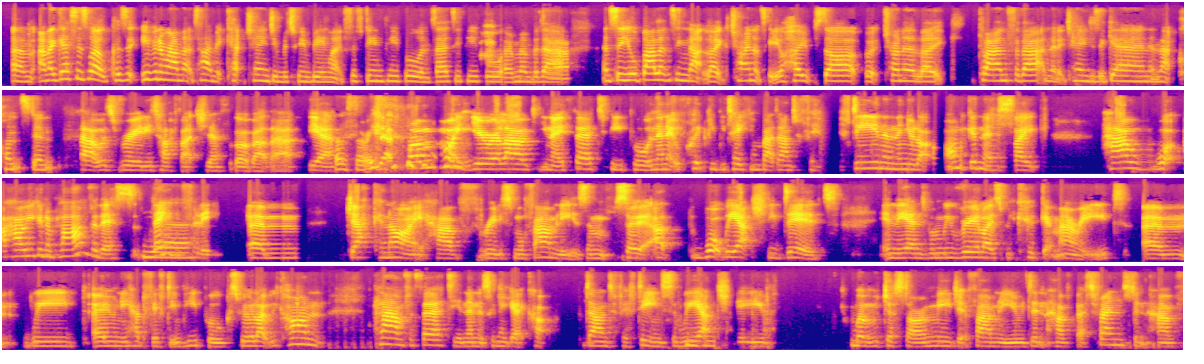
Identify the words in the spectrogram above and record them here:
Um, and I guess as well, because even around that time, it kept changing between being like 15 people and 30 people. I remember that. Yeah. And so you're balancing that, like trying not to get your hopes up, but trying to like plan for that. And then it changes again and that constant. That was really tough, actually. I forgot about that. Yeah. Oh, sorry. At one point, you're allowed, you know, 30 people, and then it will quickly be taken back down to 15. And then you're like, oh my goodness, like, how what how are you going to plan for this yeah. thankfully um Jack and I have really small families. And so, at, what we actually did in the end, when we realized we could get married, um, we only had 15 people because we were like, we can't plan for 30 and then it's going to get cut down to 15. So, we mm-hmm. actually went with just our immediate family. And we didn't have best friends, didn't have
